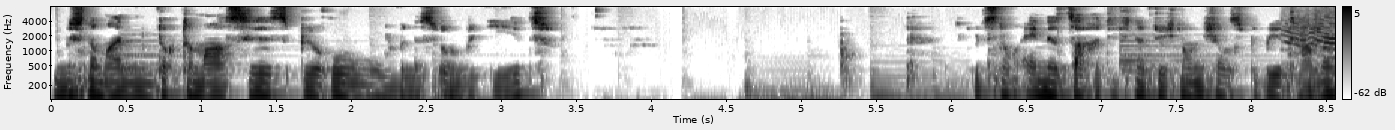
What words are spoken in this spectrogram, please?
Wir müssen nochmal in Dr. Marcels Büro, wenn es irgendwie geht. Gibt es noch eine Sache, die ich natürlich noch nicht ausprobiert habe.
